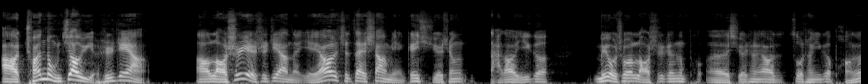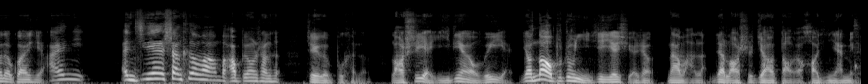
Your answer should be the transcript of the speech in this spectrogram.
啊，传统教育也是这样啊，老师也是这样的，也要是在上面跟学生达到一个没有说老师跟朋呃学生要做成一个朋友的关系，哎你。哎，你今天上课吗？啊，不用上课，这个不可能。老师也一定要有威严，要闹不住你这些学生，那完了，这老师就要倒好几年霉了，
